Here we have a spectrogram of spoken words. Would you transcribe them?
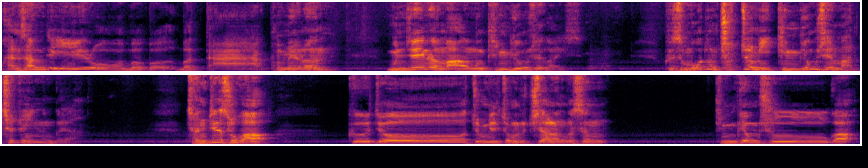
관상적으로 뭐 뭐 뭐 딱 보면은 문재인의 마음은 김경수가 있어. 그래서 모든 초점이 김경수에 맞춰져 있는 거야. 전재수가 그 저 좀 일정을 유치하는 것은 김경수가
